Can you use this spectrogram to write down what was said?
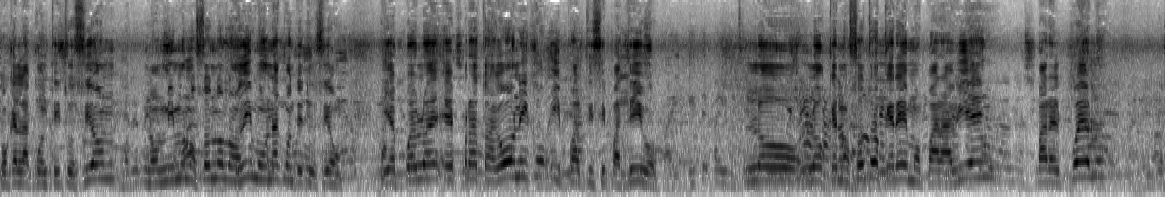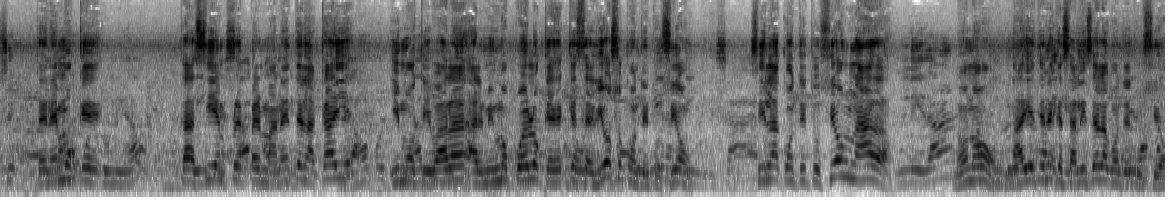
Porque la constitución, nos mismos nosotros nos dimos una constitución. Y el pueblo es, es protagónico y participativo. Lo, lo que nosotros queremos para bien, para el pueblo, tenemos que estar siempre permanente en la calle y motivar al mismo pueblo que que se dio su constitución. Sin la constitución nada. No, no, nadie tiene que salirse de la constitución.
